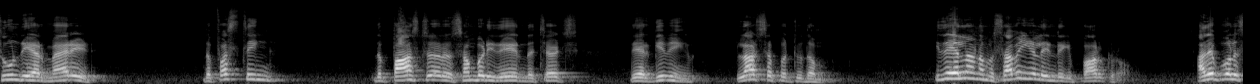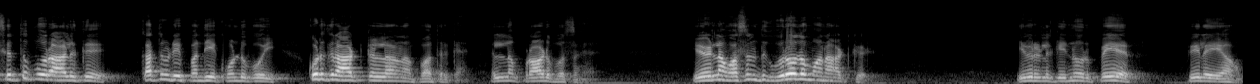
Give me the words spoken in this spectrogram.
Soon they are married the first thing the pastor somebody there இந்த church they are giving are giving to them இதையெல்லாம் நம்ம சபைகளை இன்றைக்கு பார்க்குறோம். அதே போல் செத்து போகிற ஆளுக்கு கத்தருடைய பந்தியை கொண்டு போய் கொடுக்குற ஆட்கள்லாம் நான் பார்த்துருக்கேன். எல்லாம் ப்ராடு பசங்க. இவையெல்லாம் வசனத்துக்கு விரோதமான ஆட்கள். இவர்களுக்கு இன்னொரு பெயர் பீலையாம்.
